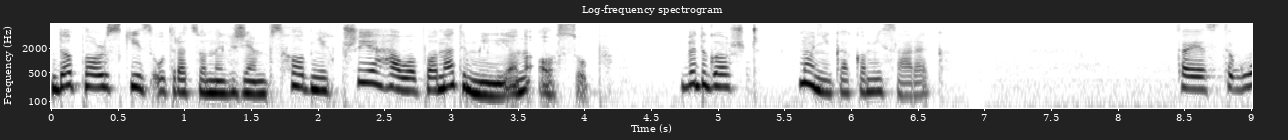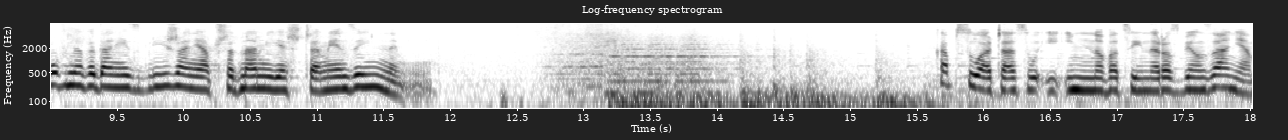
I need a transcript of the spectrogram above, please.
do Polski z utraconych ziem wschodnich przyjechało ponad milion osób. Bydgoszcz, Monika Komisarek. To jest główne wydanie zbliżenia. Przed nami jeszcze między innymi. Kapsuła czasu i innowacyjne rozwiązania.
